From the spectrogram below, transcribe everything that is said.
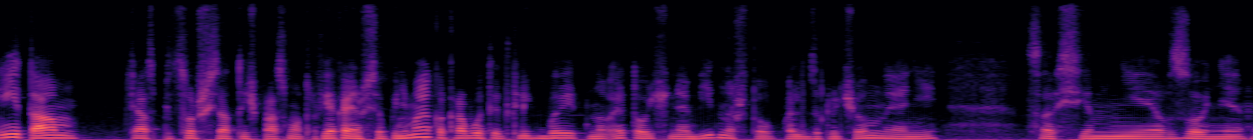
И там час 560 тысяч просмотров. Я, конечно, все понимаю, как работает кликбейт, но это очень обидно, что политзаключенные, они совсем не в зоне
